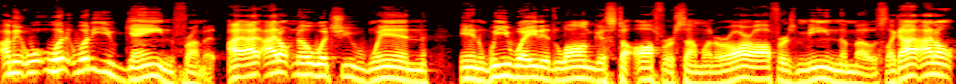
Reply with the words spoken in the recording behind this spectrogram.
I mean, what what do you gain from it? I, I I don't know what you win in we waited longest to offer someone or our offers mean the most. Like I, I don't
